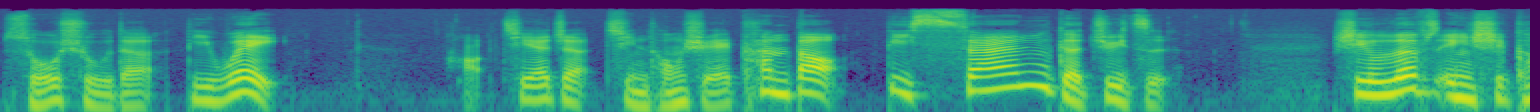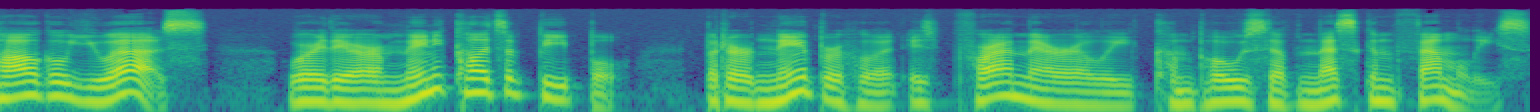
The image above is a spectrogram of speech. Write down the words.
所属的地位。好，接着请同学看到第三个句子：She lives in Chicago, U.S., where there are many kinds of people, but her neighborhood is primarily composed of Mexican families.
